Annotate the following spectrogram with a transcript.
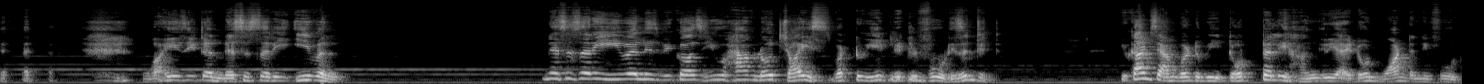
Why is it a necessary evil? Necessary evil is because you have no choice but to eat little food, isn't it? You can't say, I'm going to be totally hungry, I don't want any food.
